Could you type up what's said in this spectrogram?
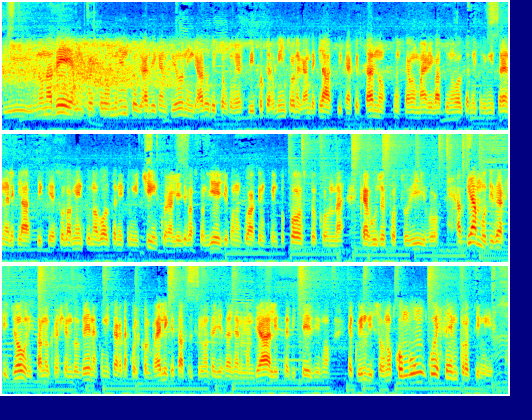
di non avere in questo momento grandi campioni in grado di poter, di poter vincere una grande classica. Quest'anno non siamo mai arrivati una volta nei primi tre nelle classiche, solamente una volta nei primi cinque, la Liese Baston Liegi con un quarto e un quinto posto, con Caruso e Pozzovivo. Abbiamo diversi giovani, stanno crescendo bene, a cominciare da quel Colbrelli che è stato il primo degli esami mondiali, tredicesimo, e quindi sono comunque sempre ottimista.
